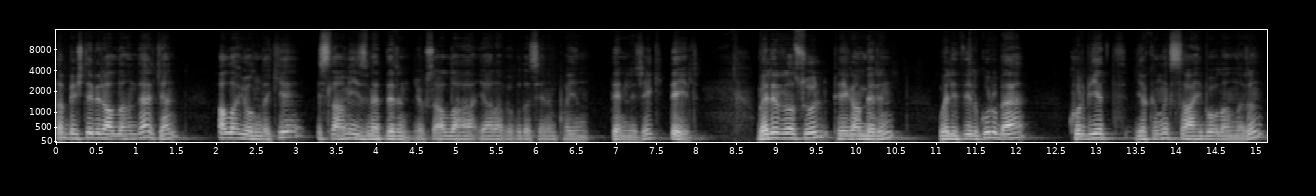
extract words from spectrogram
Tabi beşte biri Allah'ın derken Allah yolundaki İslami hizmetlerin yoksa Allah'a ya Rabbi bu da senin payın denilecek değil. Velir Resul peygamberin velidil gurbe kurbiyet yakınlık sahibi olanların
